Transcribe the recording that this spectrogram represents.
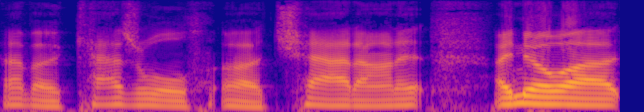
have a casual uh, chat on it. I know uh,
